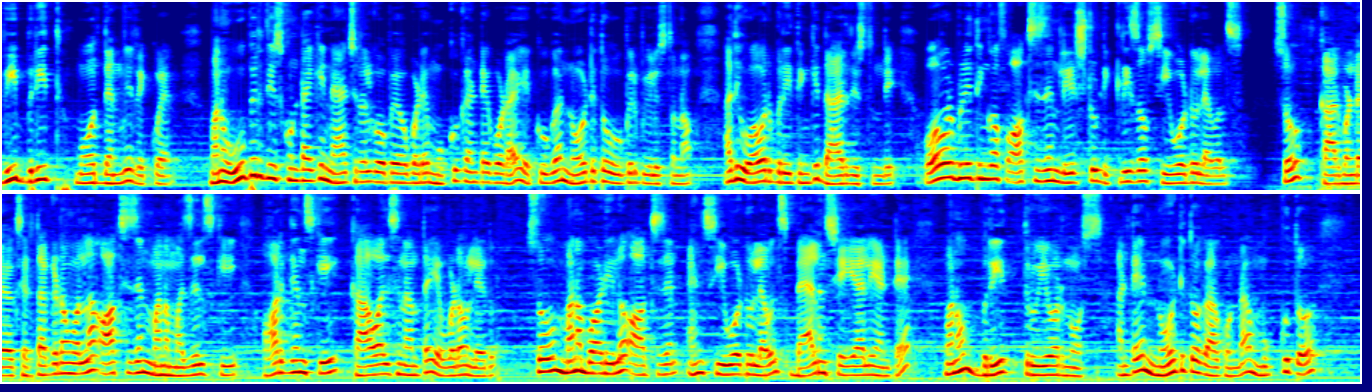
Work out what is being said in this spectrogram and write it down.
We breathe more than we require మనం ఊపిరి తీసుకుంటాకి న్యాచురల్గా ఉపయోగపడే ముక్కు కంటే కూడా ఎక్కువగా నోటితో ఊపిరి పీలుస్తున్నాం. అది ఓవర్ బ్రీతింగ్కి దారితీస్తుంది over breathing of oxygen leads to decrease of CO two levels so carbon dioxide తగ్గడం వల్ల ఆక్సిజన్ మన మజిల్స్కి ఆర్గన్స్కి కావాల్సినంత ఇవ్వడం లేదు. సో మన బాడీలో oxygen and CO two levels balance చేయాలి అంటే మనం బ్రీత్ త్రూ యువర్ నోస్ అంటే నోటితో కాకుండా ముక్కుతో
